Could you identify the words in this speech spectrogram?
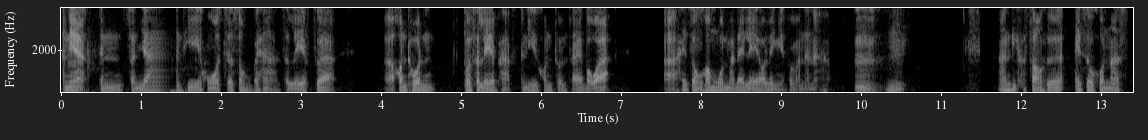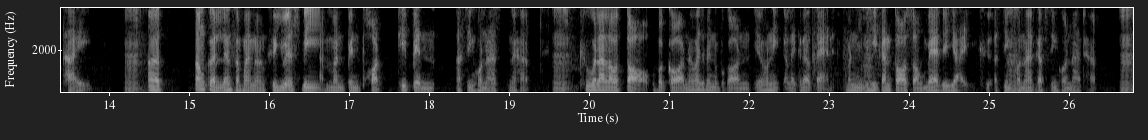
อันเนี้ยเป็นสัญญาณที่ host จะส่งไปหา slave เพื่อเอ่อ control ตัว slave ครับ อันนี้คือ control type บอกว่า อ่า ให้ส่งข้อมูลมาได้แล้วอะไรเงี้ยประมาณนั้นนะครับ อืม อืม อันที่สองคือ isochronous type อืมเอ่อต้องเกริ่นเรื่องสำคัญก่อนคือ USB มันเป็นพอร์ตที่เป็น asynchronous นะครับอืม คือเวลาเราต่ออุปกรณ์ไม่ว่าจะเป็นอุปกรณ์อิเล็กทรอนิกส์อะไรก็แล้วแต่เนี่ยมันมีวิธีการต่อสองแบบใหญ่ๆ คือ asynchronous กับ synchronous ครับอืม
